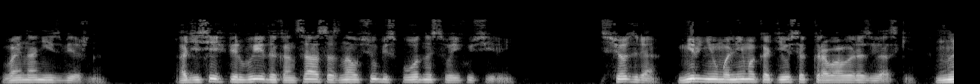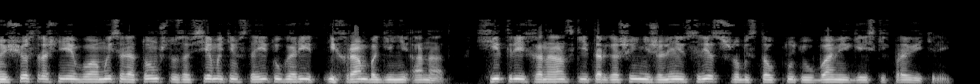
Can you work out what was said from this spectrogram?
Война неизбежна. Одиссей впервые до конца осознал всю бесплодность своих усилий. Все зря. Мир неумолимо катился к кровавой развязке. Но еще страшнее была мысль о том, что за всем этим стоит Угарит и храм богини Анат. Хитрые ханаанские торгаши не жалеют средств, чтобы столкнуть лбами гейских правителей.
